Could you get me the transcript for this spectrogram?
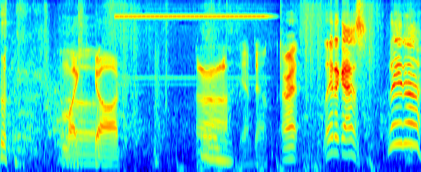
Oh my Uh. god. Ah, yeah, I'm down. Alright. Later, guys. Later.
